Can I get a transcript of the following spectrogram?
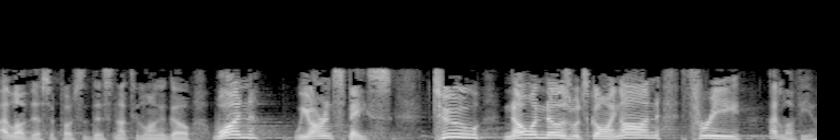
I love this. I posted this not too long ago. One, we are in space. Two, no one knows what's going on. Three, I love you.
